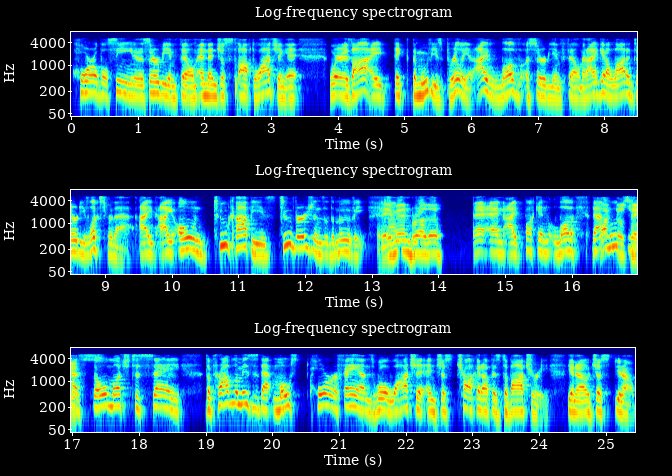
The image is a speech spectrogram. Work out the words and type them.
horrible scene in a Serbian film and then just stopped watching it. Whereas I think the movie is brilliant. I love a Serbian film and I get a lot of dirty looks for that. I, I own two copies, two versions of the movie. Amen, brother. And I fucking love that Lock movie has so much to say. The problem is, is that most horror fans will watch it and just chalk it up as debauchery, you know, just you know,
